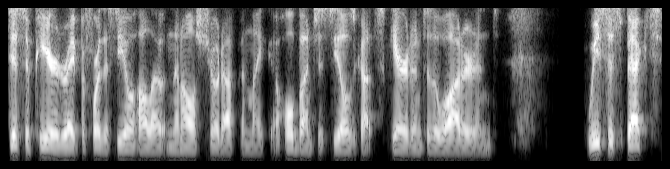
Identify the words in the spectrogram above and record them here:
disappeared right before the seal haulout, and then all showed up, and like a whole bunch of seals got scared into the water. And we suspect,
